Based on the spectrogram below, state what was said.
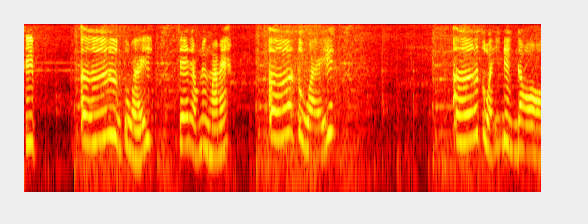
สิบเออ สวย เจแถวหนึ่งมาไหม เออ สวย เออ สวยอีกหนึ่งดอก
